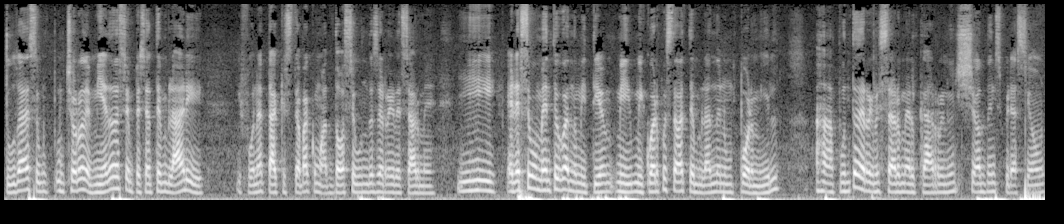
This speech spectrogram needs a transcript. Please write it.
dudas, un, un, chorro de miedos, empecé a temblar y, y fue un ataque, estaba como a dos segundos de regresarme. Y en ese momento cuando mi, mi, mi cuerpo estaba temblando en un por mil, a punto de regresarme al carro en un shot de inspiración,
